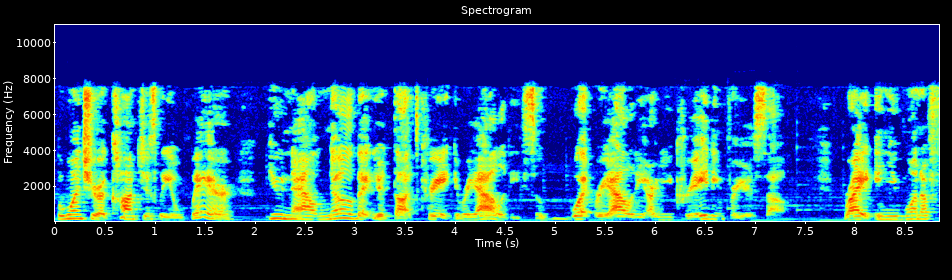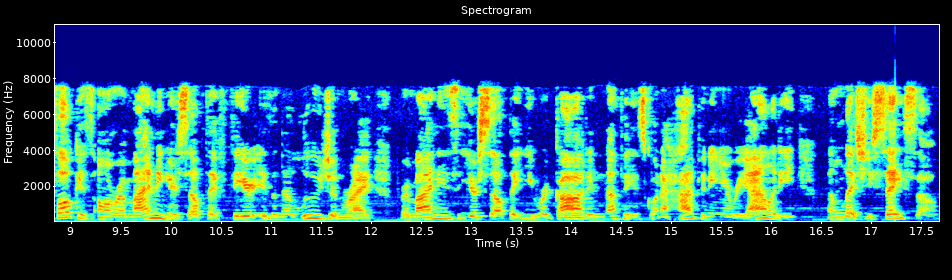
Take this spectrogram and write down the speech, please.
But once you're consciously aware, you now know that your thoughts create your reality. So, what reality are you creating for yourself? Right? And you want to focus on reminding yourself that fear is an illusion, right? Reminding yourself that you are God and nothing is going to happen in your reality unless you say so.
